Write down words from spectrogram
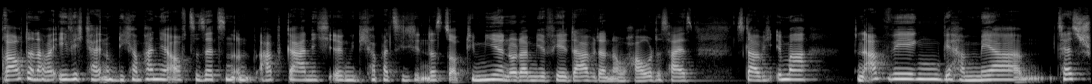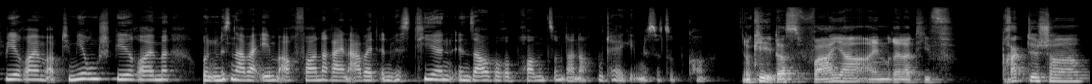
brauche dann aber Ewigkeiten, um die Kampagne aufzusetzen und habe gar nicht irgendwie die Kapazitäten, das zu optimieren oder mir fehlt da wieder Know-how. Das heißt, es ist, glaube ich, immer ein Abwägen. Wir haben mehr Testspielräume, Optimierungsspielräume und müssen aber eben auch vornherein Arbeit investieren in saubere Prompts, um dann auch gute Ergebnisse zu bekommen. Okay, das war ja ein relativ praktischer,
